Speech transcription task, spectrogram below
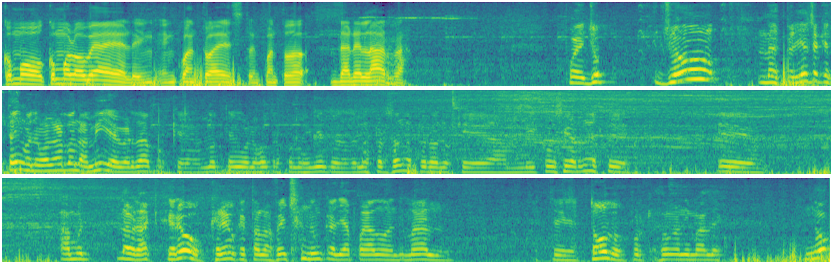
¿cómo, cómo lo ve a él en, en, cuanto a esto, en cuanto a dar el arra? Pues yo, yo la experiencia que tengo le voy a hablar de la mía, ¿verdad? Porque no tengo los otros conocimientos de las demás personas, pero lo que a mí concierne, este, eh, la verdad que creo, creo que hasta la fecha nunca le ha pagado un animal este, todo, porque son animales no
